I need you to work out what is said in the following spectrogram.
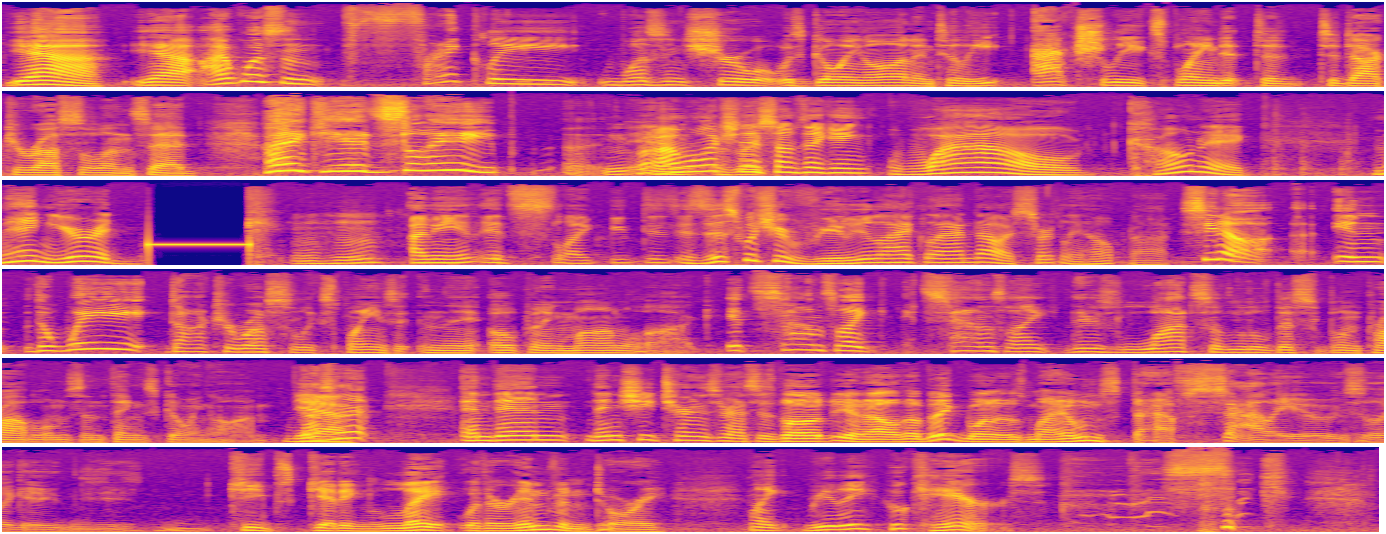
Yeah, yeah. I wasn't, frankly, wasn't sure what was going on until he actually explained it to, to Doctor Russell and said, "I can't sleep." Uh, and- Well, I'm watching like, this. I'm thinking, wow, Koenig, man, you're a. D- Mhm. I mean, it's like, is this what you really like, Landau? I certainly hope not. See now, in the way Dr. Russell explains it in the opening monologue, it sounds like it sounds like there's lots of little discipline problems and things going on, Yeah. doesn't it? And then then she turns around and says, "Well, you know, the big one is my own staff, Sally, who's like uh, keeps getting late with her inventory. Like, really? Who cares? Like,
